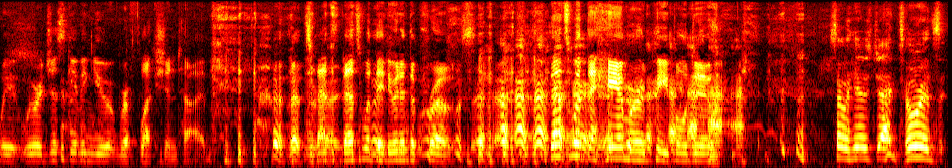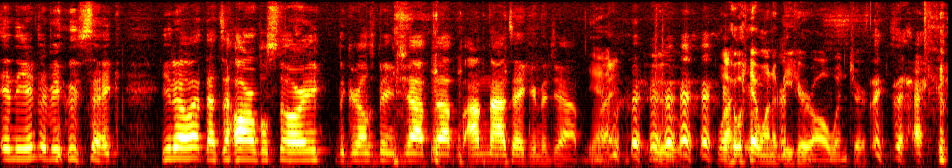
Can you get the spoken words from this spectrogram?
we, we were just giving you reflection time. That's That's right. that's what they do it at the pros. that's what the hammered people do. So here's Jack Torrance in the interview saying, "You know what? That's a horrible story. The girl's being chopped up. I'm not taking the job." yeah. Ooh, why would I want to be here all winter? Exactly.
